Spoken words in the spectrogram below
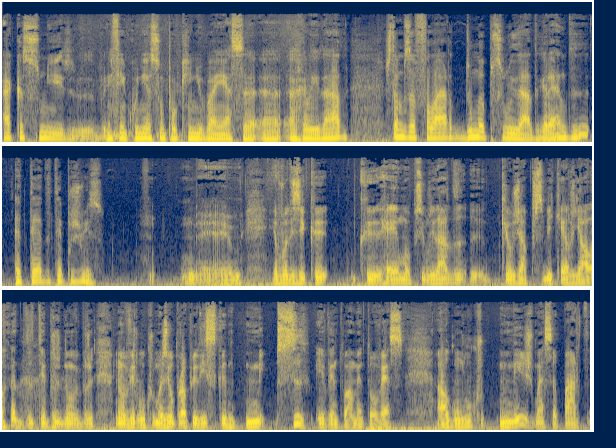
há que assumir, enfim, conheço um pouquinho bem essa a, a realidade. Estamos a falar de uma possibilidade grande até de ter prejuízo. Eu vou dizer que que é uma possibilidade eh, que eu já percebi que é real, de ter, não, não haver lucro, mas eu próprio disse que se eventualmente houvesse algum lucro, mesmo essa parte,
